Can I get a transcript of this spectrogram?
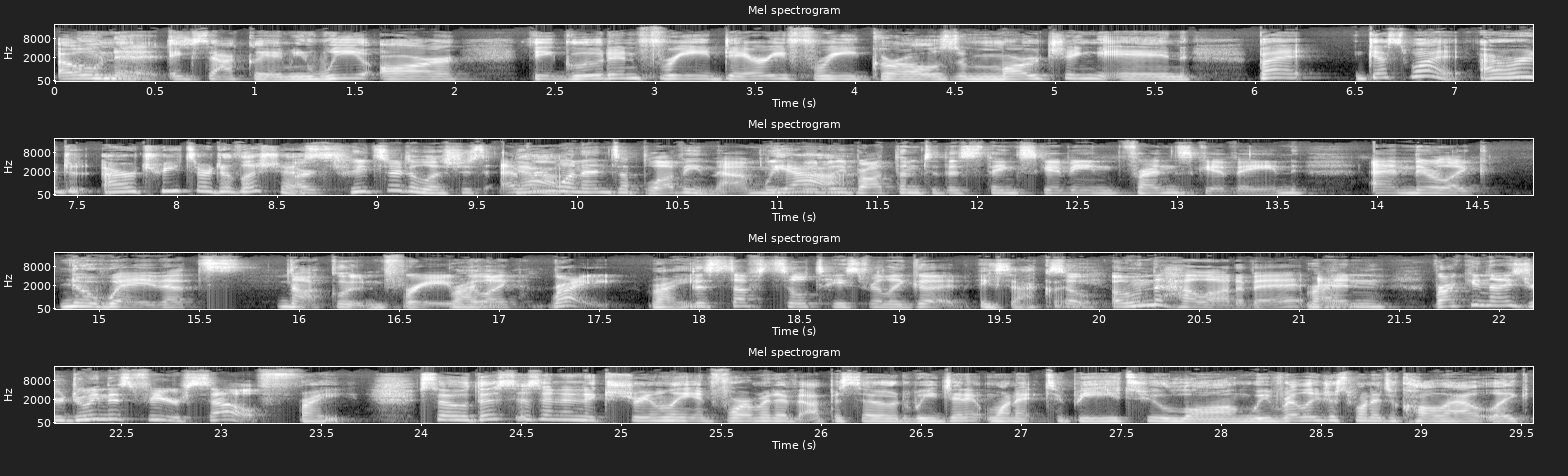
Own, Own it. it. Exactly. I mean, we are the gluten free, dairy free girls marching in. But guess what? Our our treats are delicious. Our treats are delicious. Everyone ends up loving them. We Yeah. literally brought them to this Thanksgiving Friendsgiving, and they're like, "No way, that's not gluten free." Right. We're like, "Right, Right. This stuff still tastes really good." Exactly. So own the hell out of it Right. and recognize you're doing this for yourself. Right. So this isn't an extremely informative episode. We didn't want it to be too long. We really just wanted to call out like,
